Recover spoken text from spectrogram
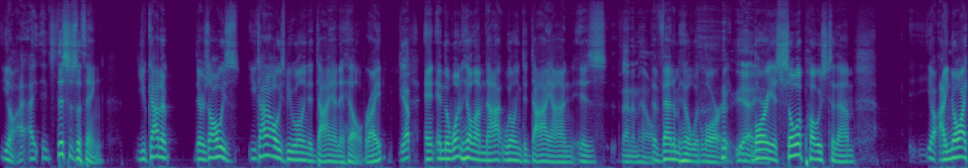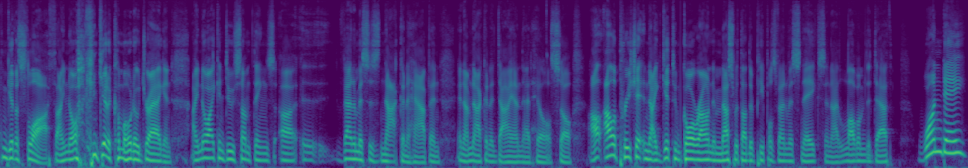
You know, I, I it's, this is the thing. You gotta. There's always you gotta always be willing to die on a hill, right? Yep, And and the one hill I'm not willing to die on is Venom Hill. the Venom Hill with Lori. Yeah, Lori is so opposed to them. You know, I know I can get a sloth. I know I can get a Komodo dragon. I know I can do some things. Uh, uh, venomous is not going to happen, and I'm not going to die on that hill. So I'll, I'll appreciate, and I get to go around and mess with other people's venomous snakes, and I love them to death. One day,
